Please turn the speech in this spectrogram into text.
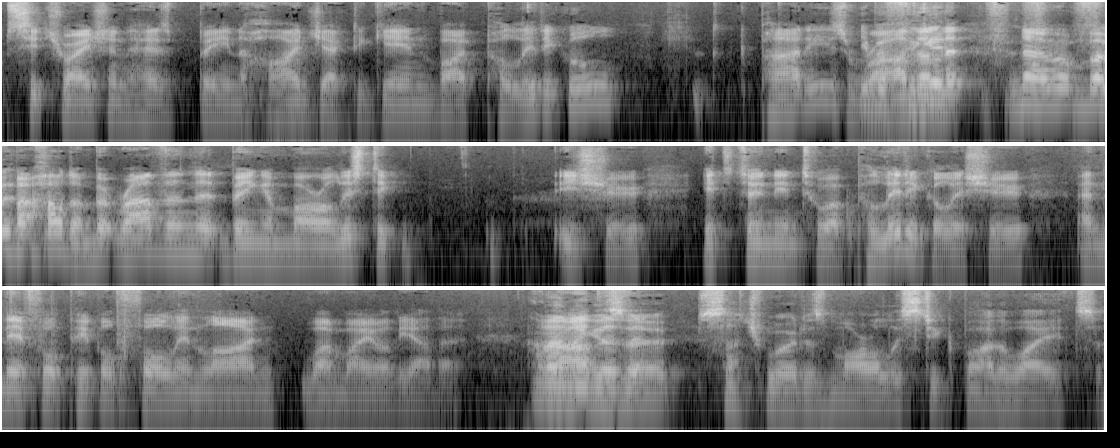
situation has been hijacked again by political parties but rather than no. But, but hold on. But rather than it being a moralistic issue, it's turned into a political issue, and therefore people fall in line one way or the other. I don't think there's than- a such word as moralistic. By the way, it's a.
